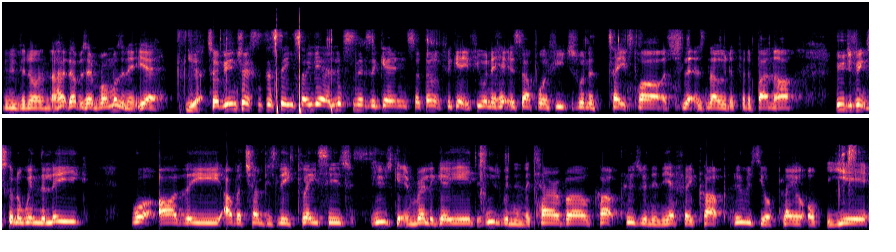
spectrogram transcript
Moving on. I hope that was everyone, wasn't it? Yeah. Yeah. So it'd be interesting to see. So yeah, listeners again. So don't forget if you want to hit us up or if you just want to take part, just let us know for the banter. Who do you think is going to win the league? What are the other Champions League places? Who's getting relegated? Who's winning the Carabao Cup? Who's winning the FA Cup? Who is your player of the year?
